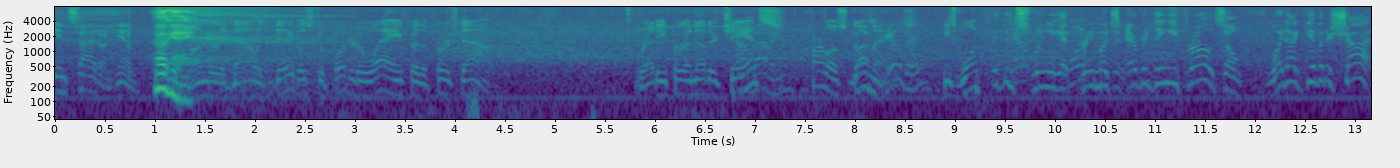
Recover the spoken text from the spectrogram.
inside on him. Okay. Under it now is Davis to put it away for the first out. Ready for another chance? Carlos Gomez. He's one. They've been swinging at pretty much everything he throws, so why not give it a shot?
